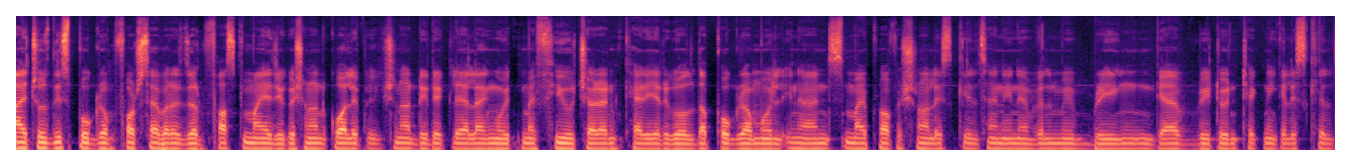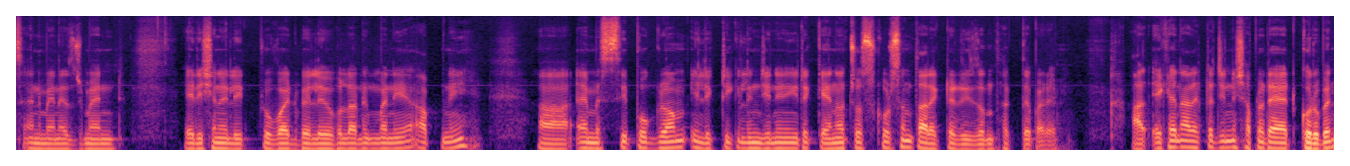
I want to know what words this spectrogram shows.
I choose this program for several reason first my educational qualification are directly aligning with my future and career goal the program will enhance my professional skills and enable me bring gap between technical skills and management Additionally, it provide valuable earning মানে আপনি এমএসসি প্রোগ্রাম ইলেকট্রিক্যাল ইঞ্জিনিয়ারিংটা কেন চুজ করছেন তার একটা রিজন থাকতে পারে। আর এখানে আরেকটা জিনিস আপনারা অ্যাড করবেন,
